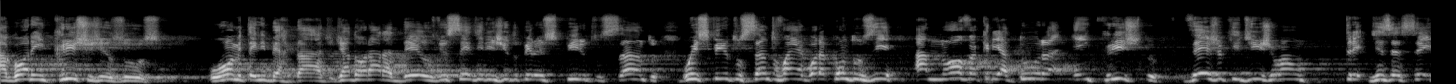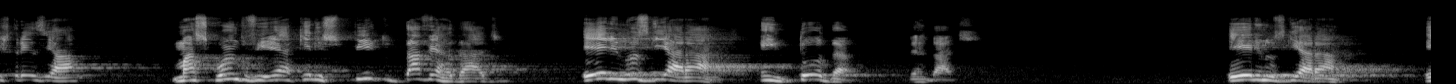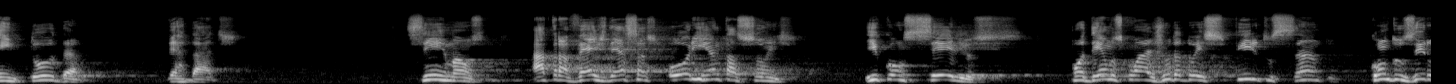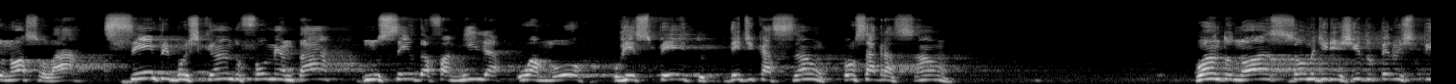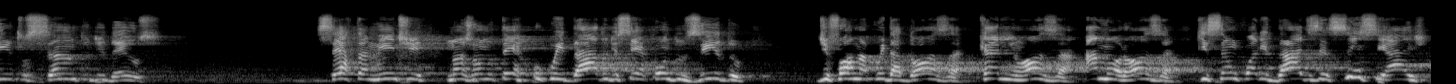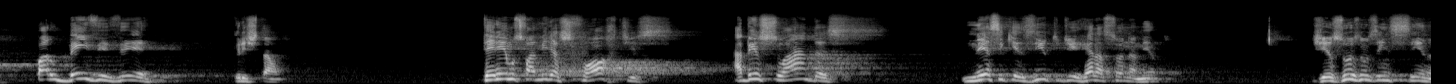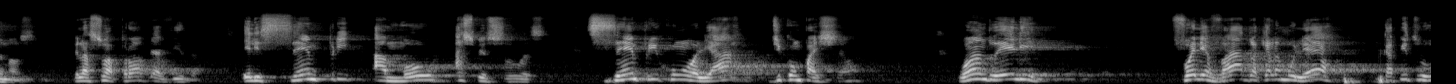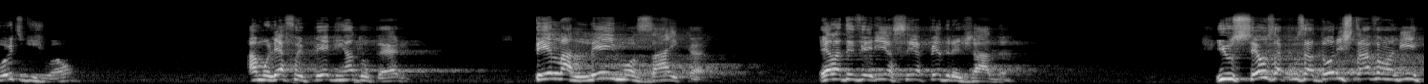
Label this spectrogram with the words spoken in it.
Agora em Cristo Jesus, o homem tem liberdade de adorar a Deus, de ser dirigido pelo Espírito Santo. O Espírito Santo vai agora conduzir a nova criatura em Cristo. Veja o que diz João 16, 13a. Mas quando vier aquele Espírito da verdade, ele nos guiará em toda verdade. Ele nos guiará em toda verdade. Sim, irmãos, através dessas orientações e conselhos, podemos, com a ajuda do Espírito Santo, conduzir o nosso lar, sempre buscando fomentar no seio da família o amor, o respeito, dedicação, consagração. Quando nós somos dirigidos pelo Espírito Santo de Deus, certamente nós vamos ter o cuidado de ser conduzido de forma cuidadosa, carinhosa, amorosa, que são qualidades essenciais para o bem viver cristão. Teremos famílias fortes, abençoadas nesse quesito de relacionamento. Jesus nos ensina, irmãos, pela sua própria vida. Ele sempre amou as pessoas, sempre com um olhar de compaixão. Quando ele foi levado aquela mulher, no capítulo 8 de João, a mulher foi pega em adultério. Pela lei mosaica, ela deveria ser apedrejada. E os seus acusadores estavam ali,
